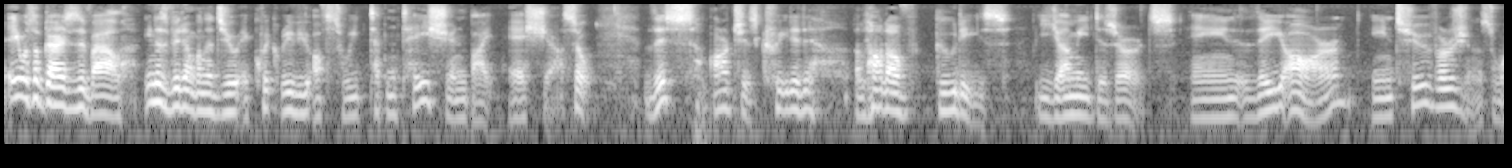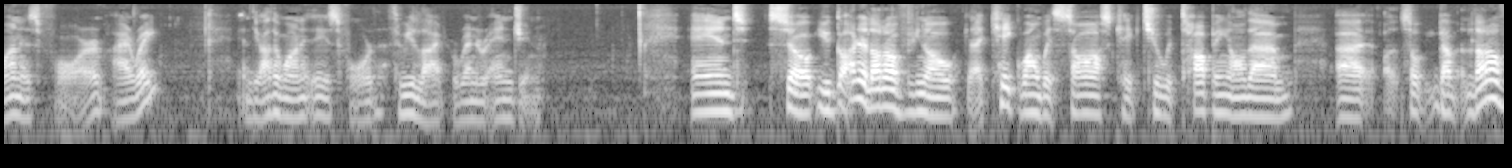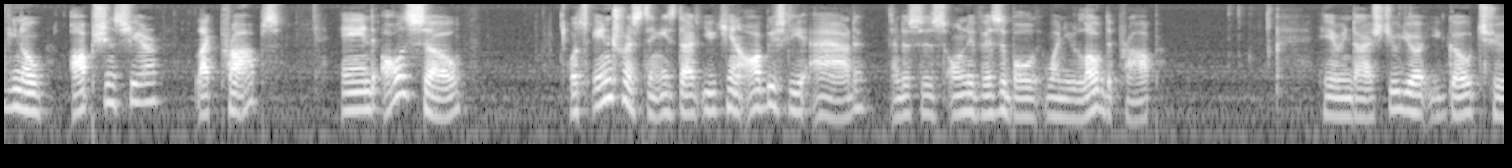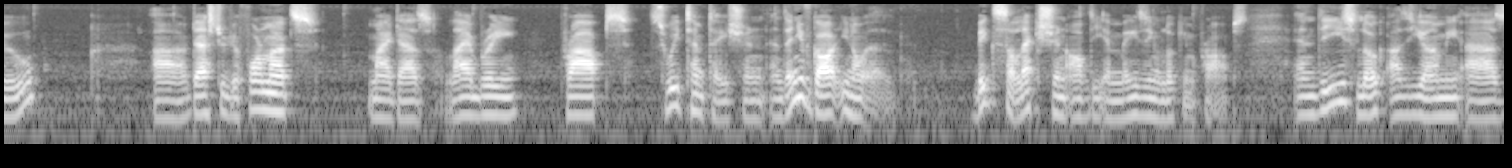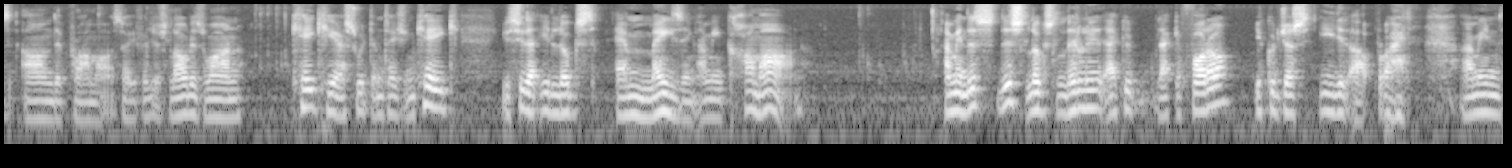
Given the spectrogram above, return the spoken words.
Hey what's up guys, is Val. In this video I'm gonna do a quick review of Sweet Temptation by Esha. So this artist created a lot of goodies, yummy desserts, and they are in two versions. One is for Iray and the other one is for 3Delight Render Engine. And so you got a lot of, you know, like cake one with sauce, cake two with topping, all that uh, so got a lot of you know options here like props. And also what's interesting is that you can obviously add and this is only visible when you load the prop. Here in Daz Studio you go to uh, Daz Studio formats my Daz library props sweet temptation and then you've got you know a big selection of the amazing looking props and these look as yummy as on the promo. So if I just load this one cake here sweet temptation cake you see that it looks amazing. I mean come on. I mean this this looks literally like a, like a photo. You could just eat it up right? I mean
